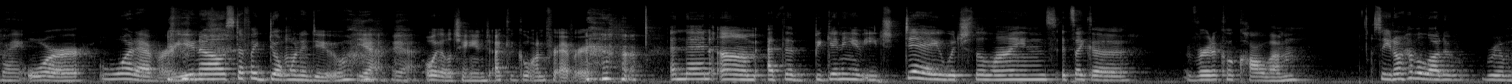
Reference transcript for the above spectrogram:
Right. or whatever, you know, stuff I don't want to do. Yeah, yeah. Oil change. I could go on forever. and then um, at the beginning of each day, which the lines, it's like a vertical column. So you don't have a lot of room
